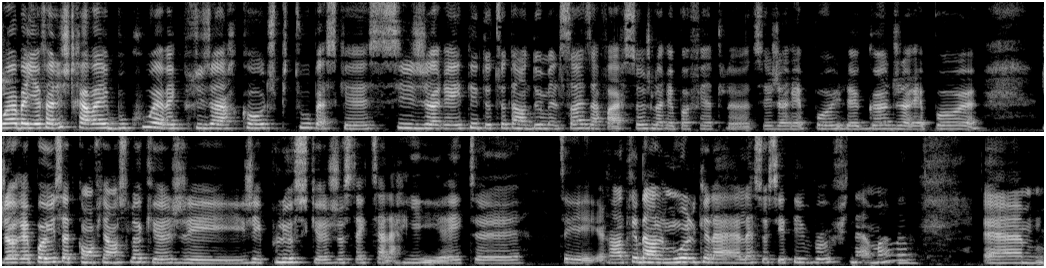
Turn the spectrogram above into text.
Ouais, ben il a fallu que je travaille beaucoup avec plusieurs coachs puis tout, parce que si j'aurais été tout de suite en 2016 à faire ça, je l'aurais pas fait, là, tu sais, j'aurais pas eu le gut, j'aurais pas... Euh, j'aurais pas eu cette confiance-là que j'ai j'ai plus que juste être salarié, être... Euh, rentrer dans le moule que la, la société veut, finalement, là. Mm. Euh,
